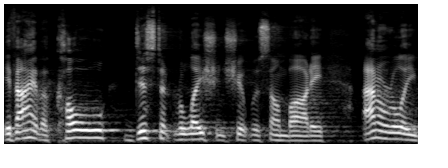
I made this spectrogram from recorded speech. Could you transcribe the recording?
if I have a cold, distant relationship with somebody, I don't really,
